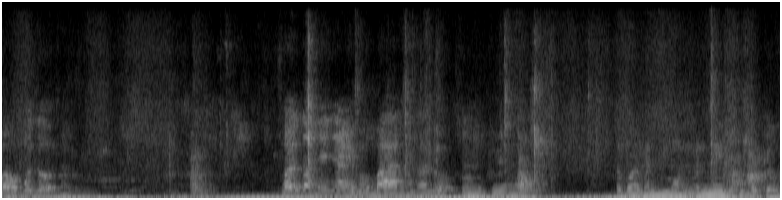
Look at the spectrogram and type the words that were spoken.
บอกว่าโดดนะร้อยตอนใหญ่ๆบางๆเห็นไหมโดดอืมคือยังไงแต่บ่อยมันมุนมันนิ่มทุกเกิน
